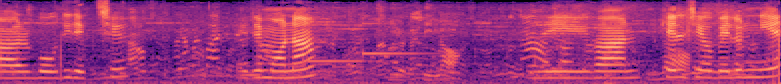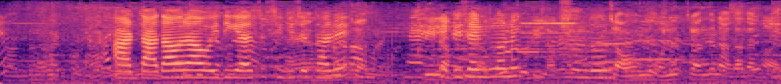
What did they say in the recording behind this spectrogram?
আর বৌদি দেখছে। এই যে মনা রিভান খেলছে ও বেলুন নিয়ে। আর দাদা ওরা ওইদিকে আছে সি বিচের ধারে। ডিজাইনগুলো অনেক সুন্দর। হলুদ চন্দন আলাদা হয়।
